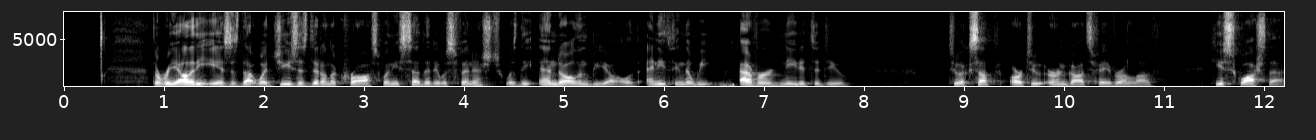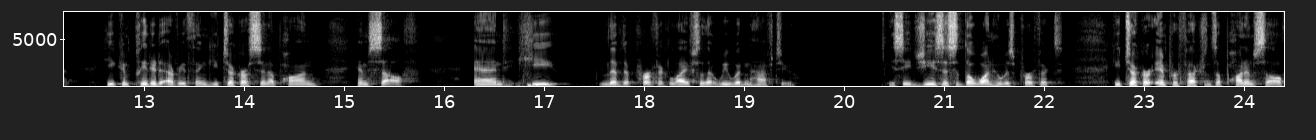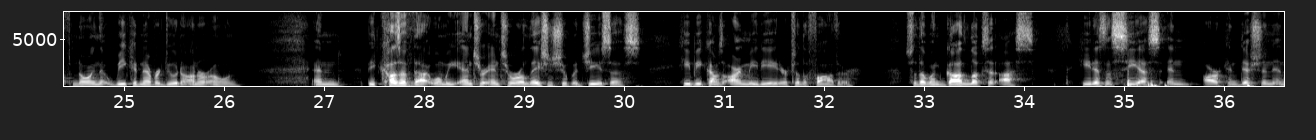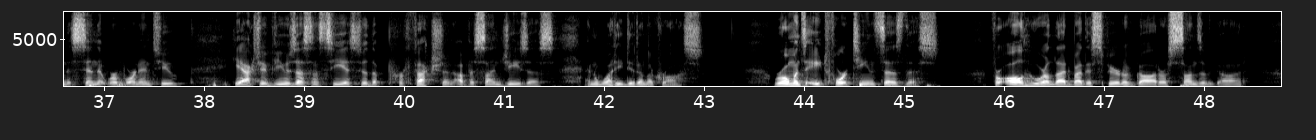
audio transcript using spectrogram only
The reality is, is that what Jesus did on the cross when he said that it was finished was the end all and be all of anything that we ever needed to do to accept or to earn God's favor and love. He squashed that. He completed everything. He took our sin upon himself and he lived a perfect life so that we wouldn't have to. You see, Jesus is the one who was perfect. He took our imperfections upon himself, knowing that we could never do it on our own. And because of that, when we enter into a relationship with Jesus, he becomes our mediator to the Father. So that when God looks at us, he doesn't see us in our condition and the sin that we're born into. He actually views us and sees us through the perfection of his son Jesus and what he did on the cross. Romans 8:14 says this, "For all who are led by the Spirit of God are sons of God."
